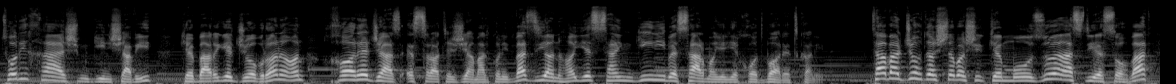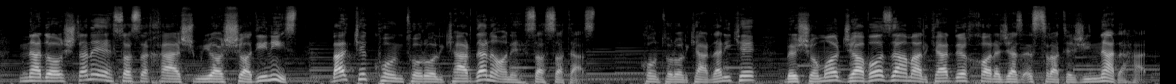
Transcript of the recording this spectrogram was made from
طوری خشمگین شوید که برای جبران آن خارج از استراتژی عمل کنید و زیانهای سنگینی به سرمایه خود وارد کنید. توجه داشته باشید که موضوع اصلی صحبت نداشتن احساس خشم یا شادی نیست بلکه کنترل کردن آن احساسات است. کنترل کردنی که به شما جواز عملکرد خارج از استراتژی ندهد.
